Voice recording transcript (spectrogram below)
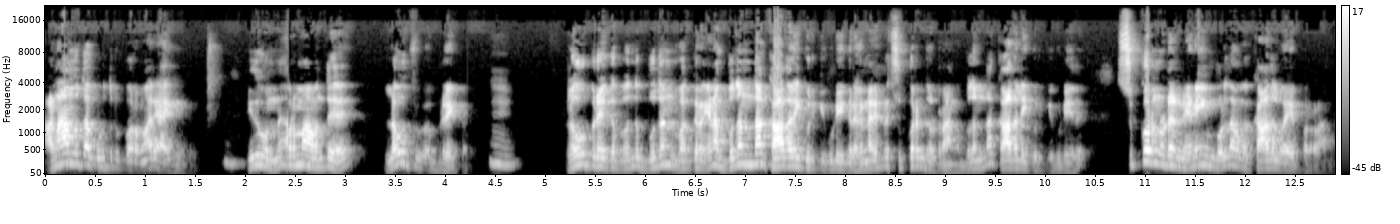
அனாமத்தா கொடுத்துட்டு போற மாதிரி ஆகிடுது. இது ஒண்ணு. அப்புறமா வந்து லவ் பிரேக்கப். லவ் பிரேக்கப் வந்து புதன் வக்ரம் ஏன்னா புதன் தான் காதலை குறிக்கக்கூடிய கிரகம். நிறைய பேர் சுக்கரன் சொல்றாங்க. புதன் தான் காதலை குறிக்கக்கூடியது. சுக்கரனுடன் இணையும் பொழுது அவங்க காதல் வயப்படுறாங்க.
